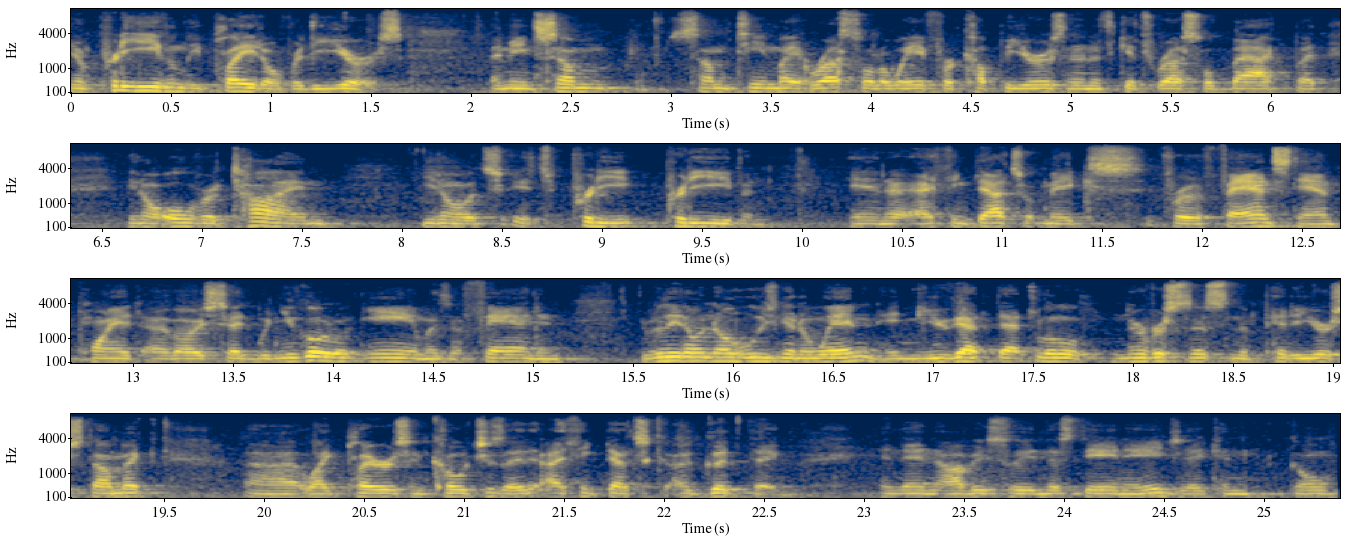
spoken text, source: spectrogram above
you know pretty evenly played over the years. I mean, some some team might wrestle it away for a couple years and then it gets wrestled back, but you know over time, you know it's it's pretty pretty even. And I think that's what makes, for a fan standpoint, I've always said when you go to a game as a fan and you really don't know who's going to win, and you got that little nervousness in the pit of your stomach, uh, like players and coaches, I, I think that's a good thing. And then obviously in this day and age, they can go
